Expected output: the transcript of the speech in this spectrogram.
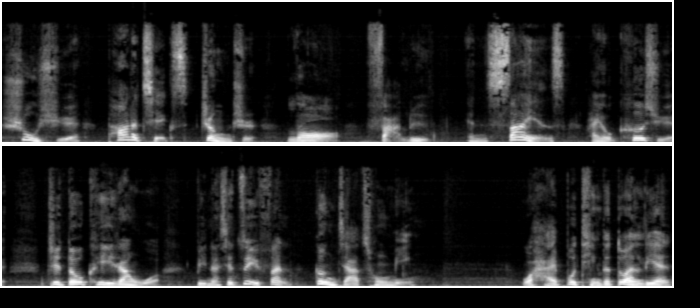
数学、politics 政治、law 法律 and science 还有科学，这都可以让我比那些罪犯更加聪明。我还不停的锻炼，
